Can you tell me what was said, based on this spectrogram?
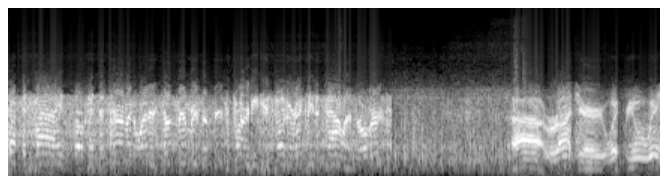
We'll need to be kept advised so can determine whether some members of this party should go directly to Dallas. Over. Uh, Roger, w- you wish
